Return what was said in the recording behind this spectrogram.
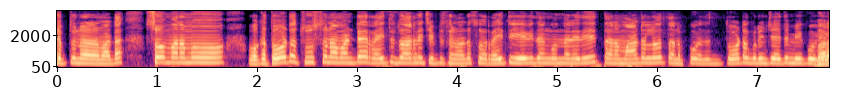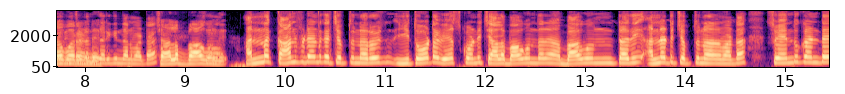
చెప్తున్నారు అనమాట సో మనము ఒక తోట చూస్తున్నామంటే రైతు ద్వారానే చెప్పిస్తున్నాడు సో రైతు ఏ విధంగా ఉందనేది తన మాటలో తన తోట గురించి అయితే మీకు. జరిగింది అనమాట చాలా బాగుంది. అన్న కాన్ఫిడెంట్గా చెప్తున్నారు ఈ తోట వేసుకోండి చాలా బాగుందని బాగుంటది అన్నట్టు చెప్తున్నారు అనమాట సో ఎందుకంటే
